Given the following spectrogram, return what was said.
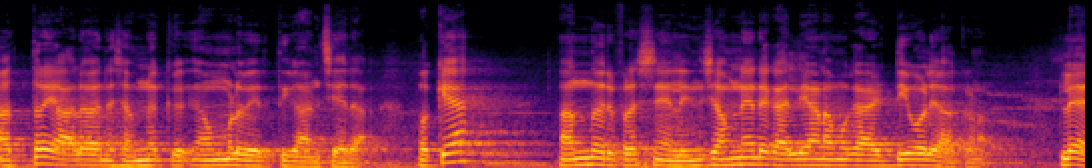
അത്ര ആലോചന ഷംനക്ക് നമ്മൾ വരുത്തി കാണിച്ചു തരാം. ഓക്കെ? അന്നൊരു പ്രശ്നമില്ല. ഇനി ഷംനേന്റെ കല്യാണം നമുക്ക് അടിപൊളിയാക്കണം. അല്ലേ.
